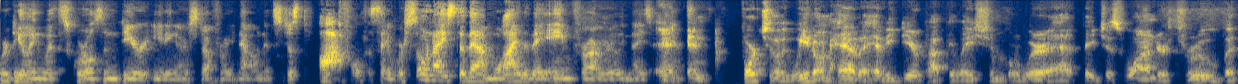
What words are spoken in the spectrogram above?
we're dealing with squirrels and deer eating our stuff right now, and it's just awful to say we're so nice to them. Why do they aim for our really nice and, plants? and fortunately we don't have a heavy deer population where we're at they just wander through but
